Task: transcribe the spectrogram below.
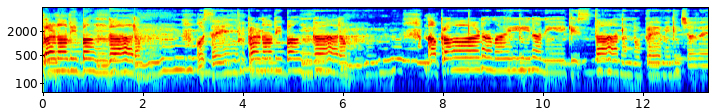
ప్రణవి బంగారం ఒసే ప్రణవి బంగారం నా ప్రాణమైన నీకిస్తా నన్ను ప్రేమించవే.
